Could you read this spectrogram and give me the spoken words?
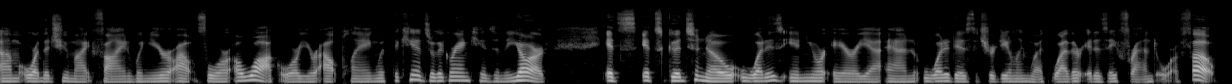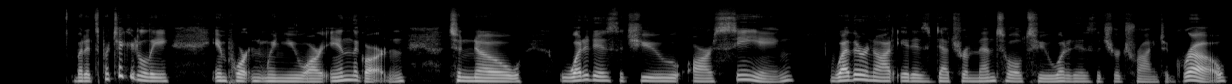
um, or that you might find when you're out for a walk or you're out playing with the kids or the grandkids in the yard. It's it's good to know what is in your area and what it is that you're dealing with, whether it is a friend or a foe. But it's particularly important when you are in the garden to know what it is that you are seeing, whether or not it is detrimental to what it is that you're trying to grow,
